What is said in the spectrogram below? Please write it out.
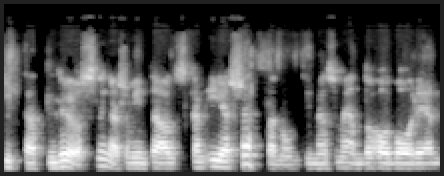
hittat lösningar som inte alls kan ersätta någonting men som ändå har varit en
